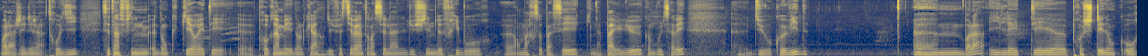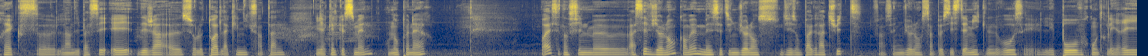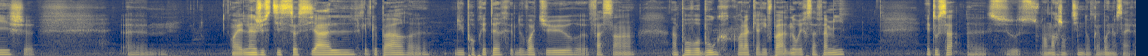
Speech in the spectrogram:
Voilà, j'ai déjà trop dit. C'est un film donc qui aurait été euh, programmé dans le cadre du Festival international du film de Fribourg euh, en mars passé, qui n'a pas eu lieu, comme vous le savez, euh, dû au Covid. voilà, il a été projeté donc au Rex lundi passé et déjà sur le toit de la clinique Sainte-Anne il y a quelques semaines, en open air. Ouais, c'est un film euh, assez violent quand même, mais c'est une violence, disons, pas gratuite. Enfin, c'est une violence un peu systémique, de nouveau. C'est les pauvres contre les riches. Euh, ouais, l'injustice sociale, quelque part, euh, du propriétaire de voiture face à un, un, pauvre bougre voilà, qui n'arrive pas à nourrir sa famille. Et tout ça en Argentine, donc à Buenos Aires.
